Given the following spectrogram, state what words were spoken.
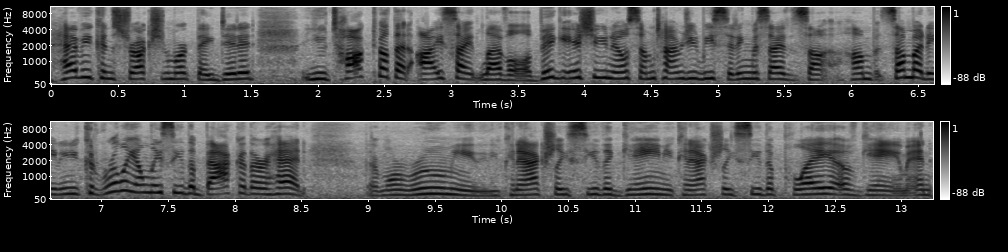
heavy construction work they did it. You talked about that eyesight level, a big issue. You know, sometimes you'd be sitting beside somebody and you could really only see the back of their head. They're more roomy. You can actually see the game. You can actually see the play of game. And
